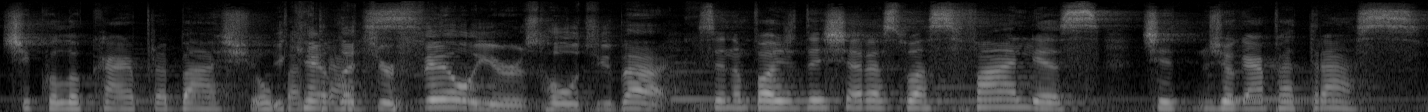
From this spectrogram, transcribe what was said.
te colocar para baixo ou para trás. failures hold you back. Você não pode deixar as suas falhas te jogar para trás.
